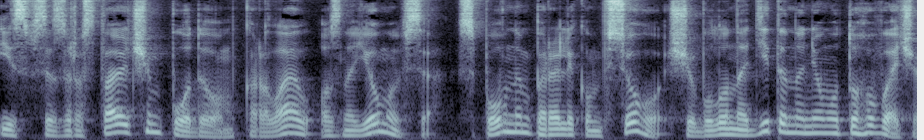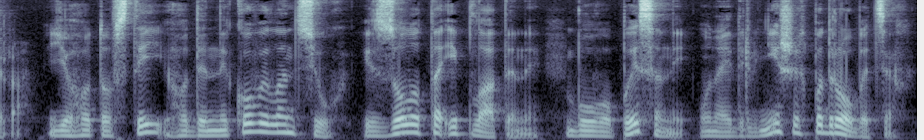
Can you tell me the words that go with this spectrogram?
Із всезростаючим подивом Карлайл ознайомився з повним переліком всього, що було надіте на ньому того вечора. Його товстий годинниковий ланцюг із золота і платини був описаний у найдрібніших подробицях.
